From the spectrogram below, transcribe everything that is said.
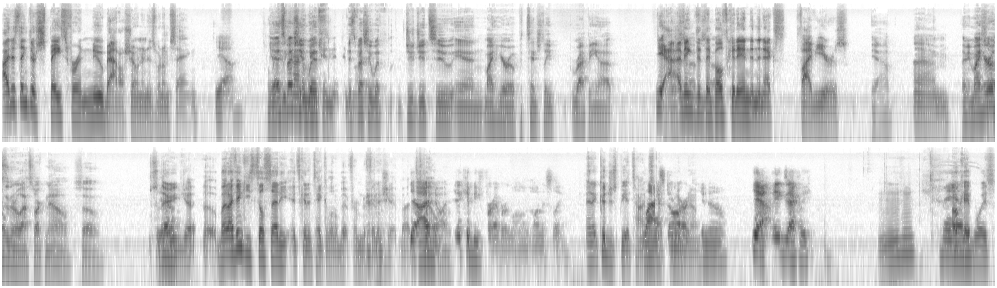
I just think there's space for a new battle shonen, is what I'm saying. Yeah. Yeah, especially with especially our- with Jujutsu and My Hero potentially wrapping up. Yeah, I think up, that they so- both could end in the next five years. Yeah, Um, I mean, My Hero's So- in their last arc now, so so there you go. But I think he still said he, it's going to take a little bit for him to finish it. But Yeah, I know. It could be forever long, honestly. and it could just be a time Last skip. You arc, know. you know. Yeah, exactly. Mm-hmm. Man. Okay, boys.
